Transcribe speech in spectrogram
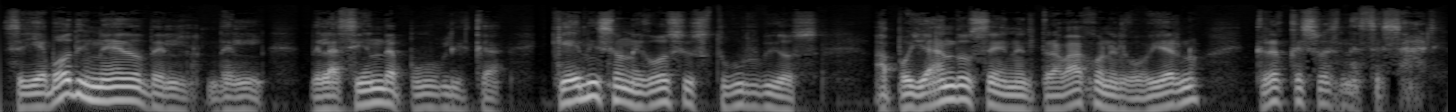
se llevó dinero del, de la hacienda pública, quién hizo negocios turbios apoyándose en el trabajo en el gobierno, creo que eso es necesario.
